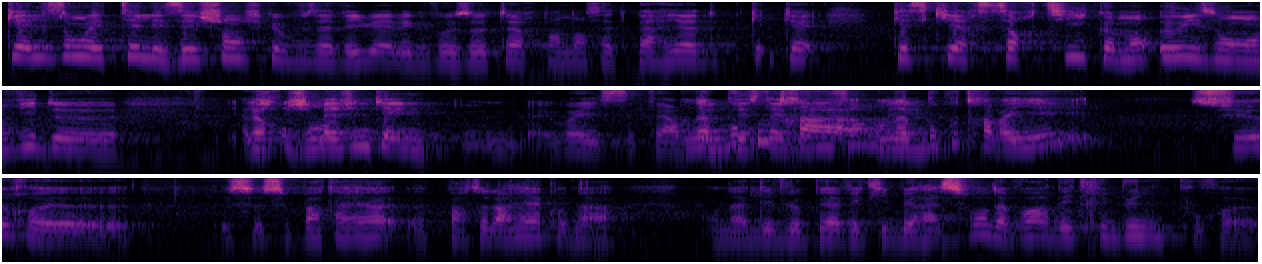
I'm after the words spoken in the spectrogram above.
quels ont été les échanges que vous avez eus avec vos auteurs pendant cette période? Qu'est-ce qui est ressorti? Comment eux, ils ont envie de... Alors, j'imagine qu'il y a une... Oui, c'était un on peu a beaucoup On a beaucoup travaillé sur euh, ce, partenariat, qu'on a, on a développé avec Libération, d'avoir des tribunes pour... Euh,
